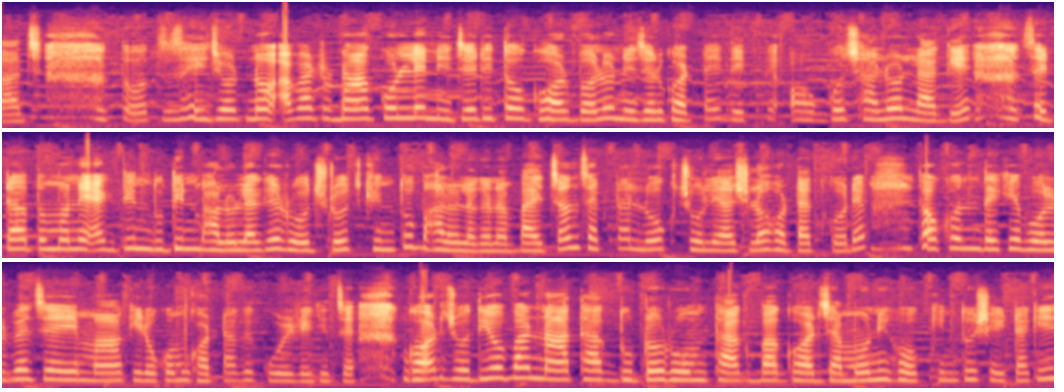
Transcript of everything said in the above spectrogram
কাজ। তো সেই জন্য আবার না করলে নিজেরই তো ঘর বলো, নিজের ঘরটাই দেখতে অগোছালো লাগে। সেটা তো মানে একদিন দুদিন ভালো লাগে, রোজ রোজ কিন্তু ভালো লাগে না। বাই চান্স একটা লোক চলে আসলো হঠাৎ করে, তখন দেখে বলবে যে মা, কীরকম ঘরটাকে করে রেখেছে। ঘর যদিও বা না থাক, দুটো রুম থাক বা ঘর যেমনই হোক, কিন্তু সেইটাকেই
